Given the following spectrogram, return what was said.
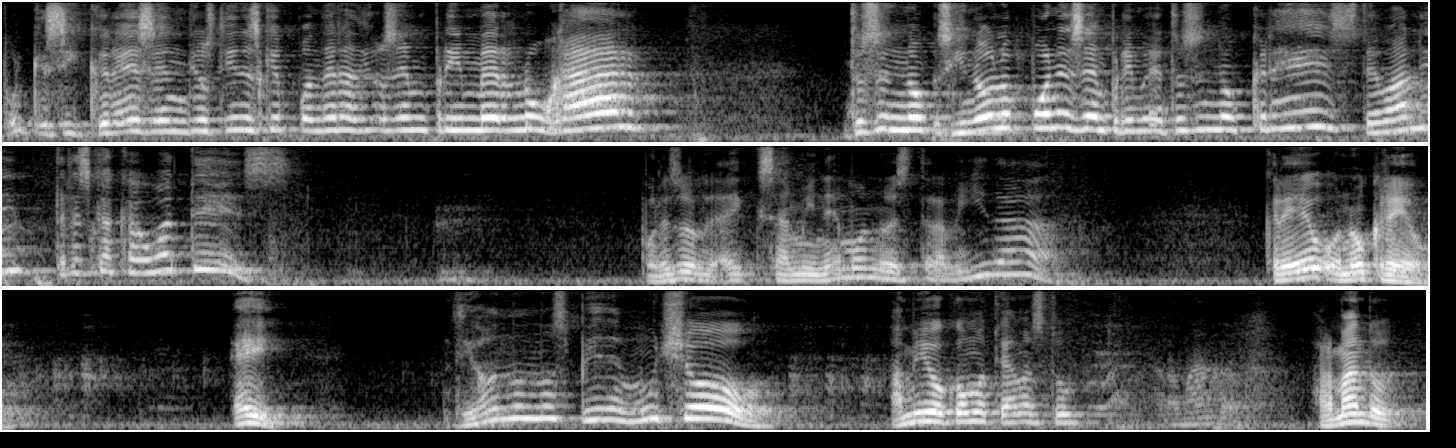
Porque si crees en Dios tienes que poner a Dios en primer lugar. Entonces, no, si no lo pones en primer, entonces no crees, te vale tres cacahuates. Por eso examinemos nuestra vida. ¿Creo o no creo? Hey, Dios no nos pide mucho. Amigo, ¿cómo te llamas tú? Armando. Armando,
